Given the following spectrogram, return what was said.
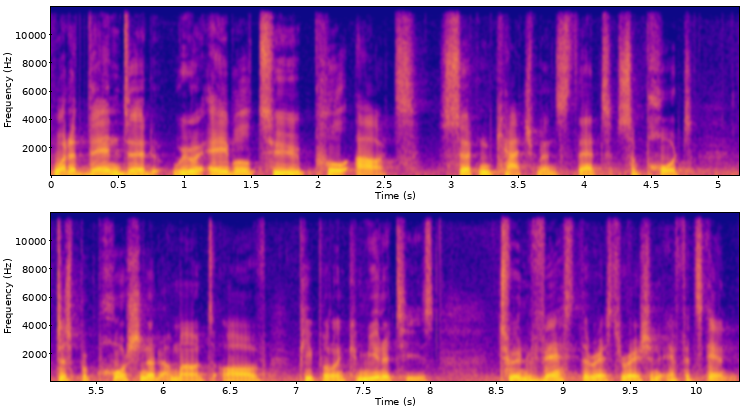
What it then did, we were able to pull out certain catchments that support disproportionate amount of people and communities to invest the restoration efforts in.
